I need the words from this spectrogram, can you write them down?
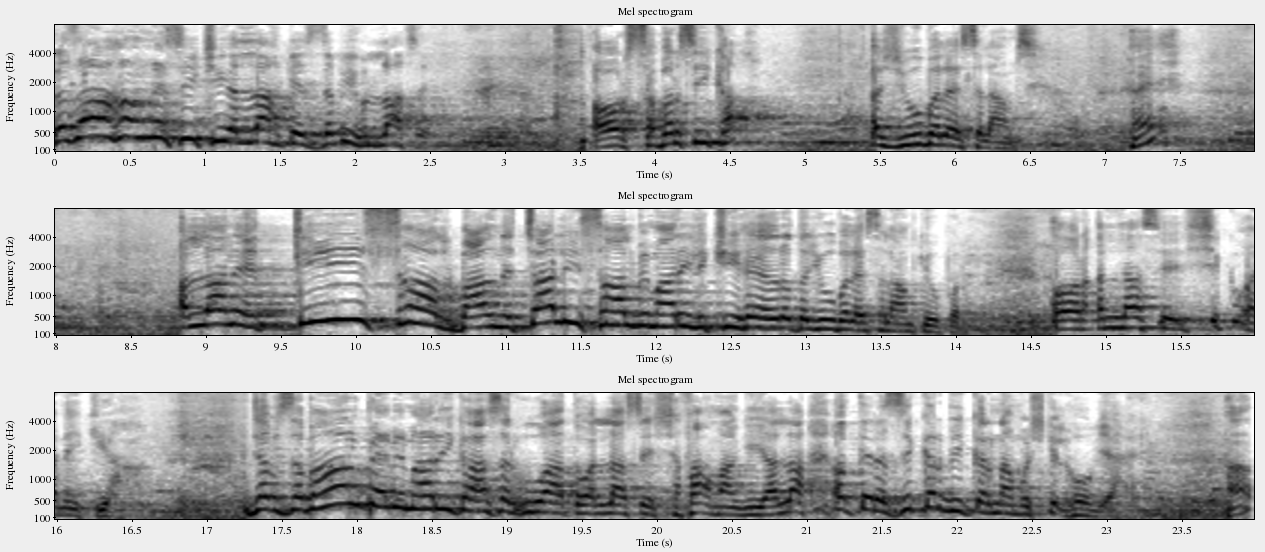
رضا ہم نے سیکھی اللہ کے زبی اللہ سے۔ اور صبر سیکھا۔ ایوب علیہ السلام سے، ہیں؟ اللہ نے تیس سال بعض نے چالیس سال بیماری لکھی ہے حضرت ایوب علیہ السلام کے اوپر، اور اللہ سے شکوہ نہیں کیا۔ جب زبان پہ بیماری کا اثر ہوا تو اللہ سے شفا مانگی اللہ اب تیرا ذکر بھی کرنا مشکل ہو گیا ہے۔ ہاں؟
